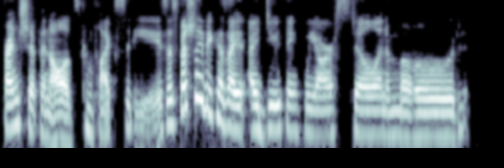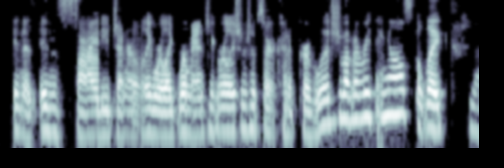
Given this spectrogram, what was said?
friendship and all its complexities, especially because I, I do think we are still in a mode in a, in society generally where like romantic relationships are kind of privileged above everything else but like yeah.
